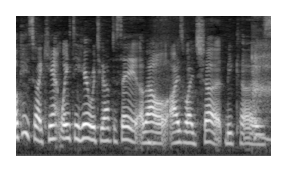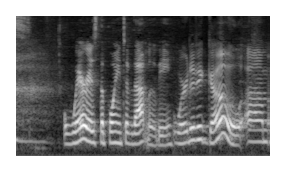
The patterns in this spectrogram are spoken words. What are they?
Okay, so I can't wait to hear what you have to say about Eyes Wide Shut because where is the point of that movie? Where did it go? Um,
